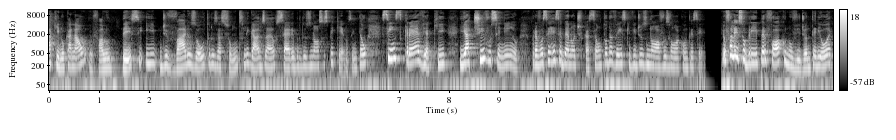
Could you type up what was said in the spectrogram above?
Aqui no canal eu falo desse e de vários outros assuntos ligados ao cérebro dos nossos pequenos. Então, se inscreve aqui e ativa o sininho para você receber a notificação toda vez que vídeos novos vão acontecer. Eu falei sobre hiperfoco no vídeo anterior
